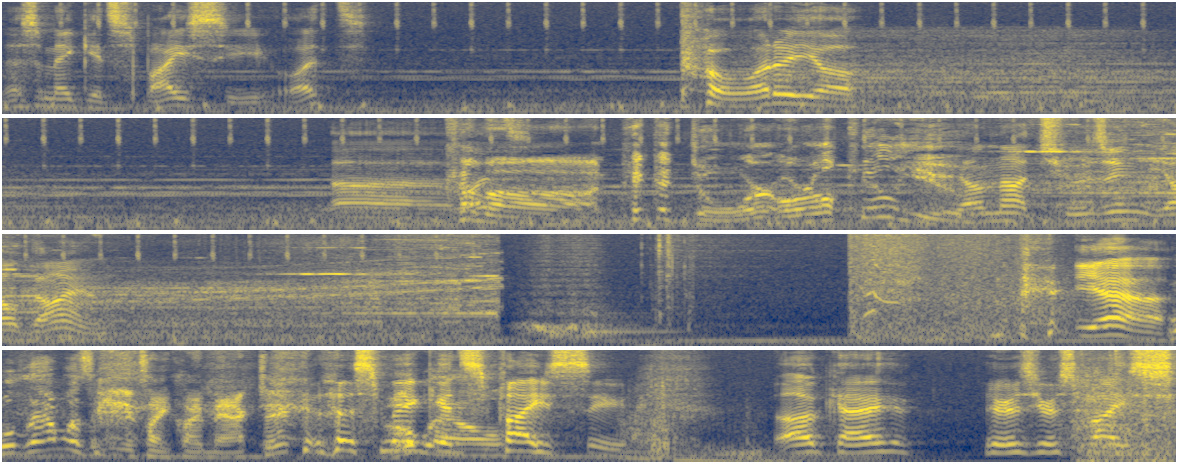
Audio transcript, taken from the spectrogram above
Let's make it spicy. What? Bro, what are y'all? Come what? on, pick a door or I'll kill you. Y'all not choosing? Y'all dying. yeah. Well, that was anticlimactic. Let's Oh make it spicy. Okay. Here's your spice.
